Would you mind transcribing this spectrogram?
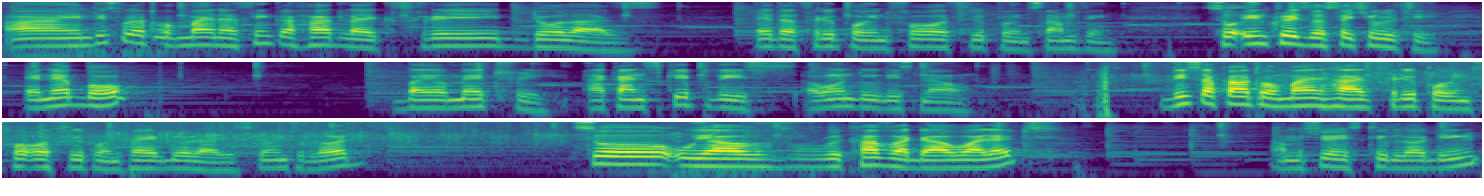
Uh, in this wallet of mine i think i had like three dollars. Either 3.4 3 point something. So increase the security. Enable biometry. I can skip this. I won't do this now. This account of mine had 3.4 or 3.5 dollars. It's going to load. So we have recovered our wallet. I'm sure it's still loading.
